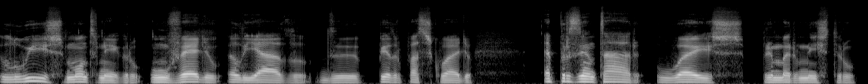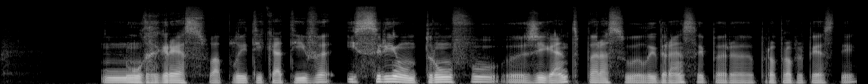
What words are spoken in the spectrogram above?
Luís Montenegro, um velho aliado de Pedro Passos Coelho, apresentar o ex-primeiro-ministro num regresso à política ativa, isso seria um trunfo uh, gigante para a sua liderança e para, para o próprio PSD?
